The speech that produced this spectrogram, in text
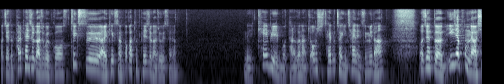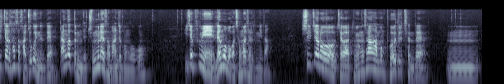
어쨌든 8 phase를 가지고 있고 Strix ITX랑 똑같은 phase를 가지고 있어요. 근데 캡이 뭐 다르거나 조금씩 세부적인 차이는 있습니다. 어쨌든 이 제품 내가 실제로 사서 가지고 있는데 딴 것들은 이제 주문해서 만져본 거고 이 제품이 레모버가 정말 잘 됩니다 실제로 제가 동영상 한번 보여드릴 텐데 음...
